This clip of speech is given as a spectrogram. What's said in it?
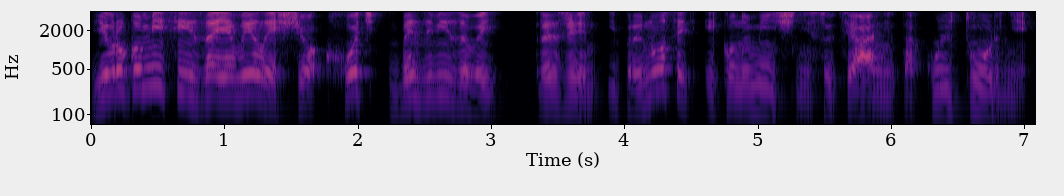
Єврокомісії заявили, що, хоч безвізовий режим і приносить економічні, соціальні та культурні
